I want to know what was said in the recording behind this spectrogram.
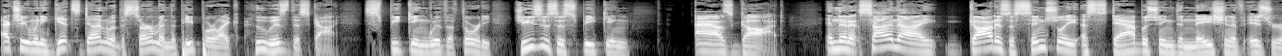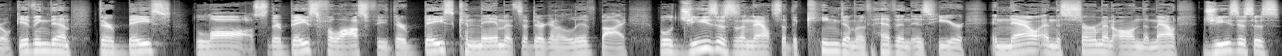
Actually, when he gets done with the sermon, the people are like, Who is this guy speaking with authority? Jesus is speaking as God. And then at Sinai, God is essentially establishing the nation of Israel, giving them their base laws, their base philosophy, their base commandments that they're going to live by. Well, Jesus has announced that the kingdom of heaven is here. And now in the Sermon on the Mount, Jesus is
